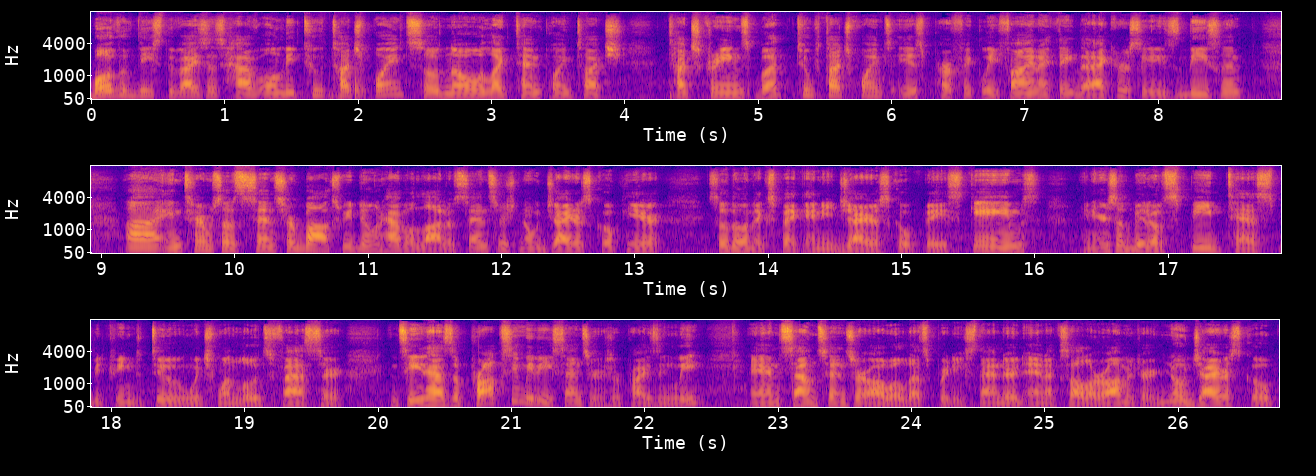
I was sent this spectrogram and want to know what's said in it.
Both of these devices have only two touch points, so no like 10 point touch touchscreens, but two touch points is perfectly fine. I think the accuracy is decent. Uh, in terms of sensor box, we don't have a lot of sensors, no gyroscope here, so don't expect any gyroscope based games. And here's a bit of speed test between the two, which one loads faster. You can see it has a proximity sensor, surprisingly, and sound sensor, oh well, that's pretty standard, and accelerometer. No gyroscope,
